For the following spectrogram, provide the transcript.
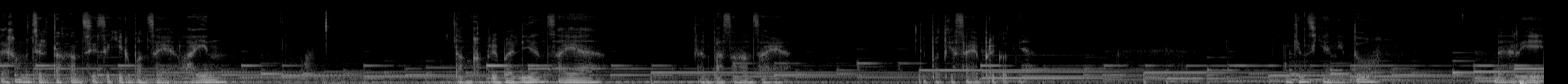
Saya akan menceritakan sisi kehidupan saya yang lain tentang kepribadian saya dan pasangan saya di podcast saya berikutnya. Mungkin sekian itu dari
